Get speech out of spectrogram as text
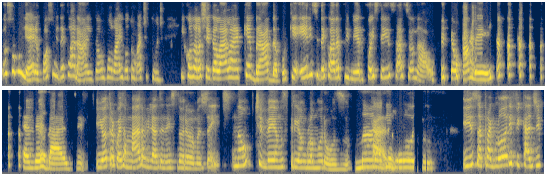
eu sou mulher, eu posso me declarar, então eu vou lá e vou tomar atitude. E quando ela chega lá, ela é quebrada, porque ele se declara primeiro, foi sensacional. Eu amei. É verdade. E outra coisa maravilhosa nesse dorama, gente, não tivemos triângulo amoroso. Maravilhoso. Cara, isso é para glorificar de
